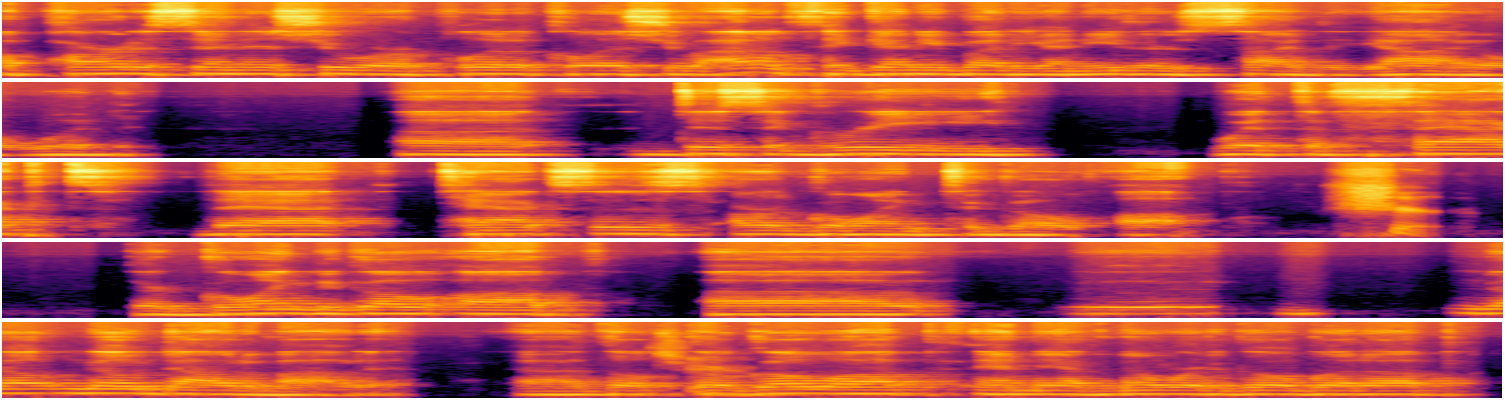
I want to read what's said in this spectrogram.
a, partisan issue or a political issue. I don't think anybody on either side of the aisle would uh, disagree with the fact that taxes are going to go up. Sure. They're going to go up. No, no doubt about it. Uh, they'll, sure. they'll go up and they have nowhere to go but up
